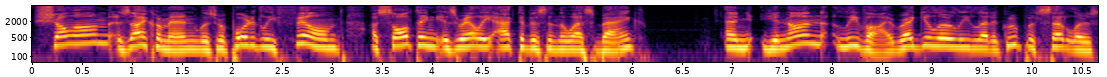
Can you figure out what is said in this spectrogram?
Shalom Zeicherman was reportedly filmed assaulting Israeli activists in the West Bank. And Yanon Levi regularly led a group of settlers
